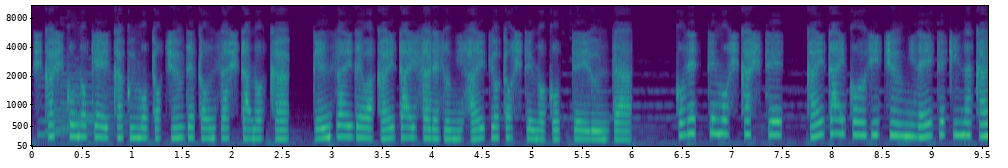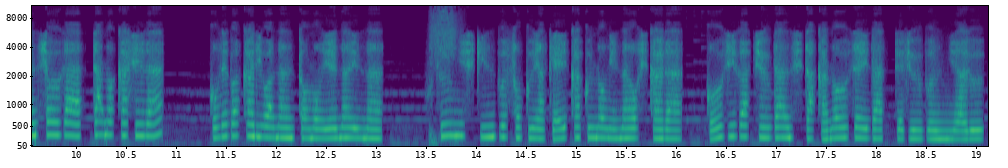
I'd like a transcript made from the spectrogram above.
しかしこの計画も途中で頓挫したのか、現在では解体されずに廃墟として残っているんだ。これってもしかして、解体工事中に霊的な干渉があったのかしら？こればかりは何とも言えないな。普通に資金不足や計画の見直しから、工事が中断した可能性だって十分にある。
